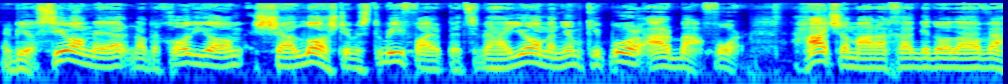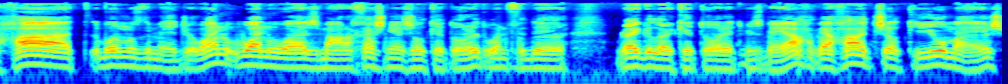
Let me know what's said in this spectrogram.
Rabbi Yossi Omer, now bechol yom shalosh, there was three fire pits, v'hayom and Yom Kippur, arba, four. Hat shel maracha gedola, v'hat, one was the major one, one was maracha shniya shel ketoret, one for the regular ketoret mizbeach, v'hat shel kiyum ha'esh,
